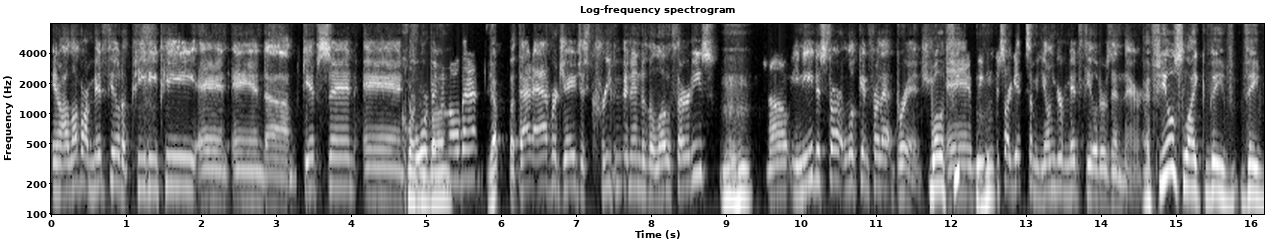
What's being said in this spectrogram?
You know, I love our midfield of PDP and and um, Gibson and Corbin Corbin, and all that. Yep. But that average age is creeping into the low 30s. hmm No, you need to start looking for that bridge. Well, if you- mm-hmm. and we need to start getting some younger midfielders in there. It feels like they've they've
